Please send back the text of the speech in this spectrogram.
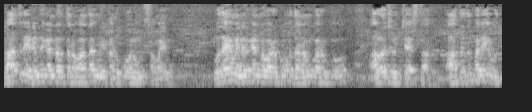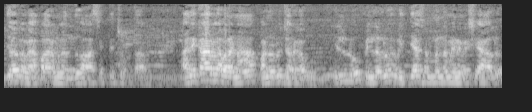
రాత్రి ఎనిమిది గంటల తర్వాత మీకు అనుకూలం సమయం ఉదయం ఎనిమిది గంటల వరకు ధనం కొరకు ఆలోచన చేస్తారు. ఆ తదుపరి ఉద్యోగ వ్యాపారములందు ఆసక్తి చూపుతారు. అధికారుల వలన పనులు జరగవు. ఇల్లు పిల్లలు విద్యా సంబంధమైన విషయాలు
